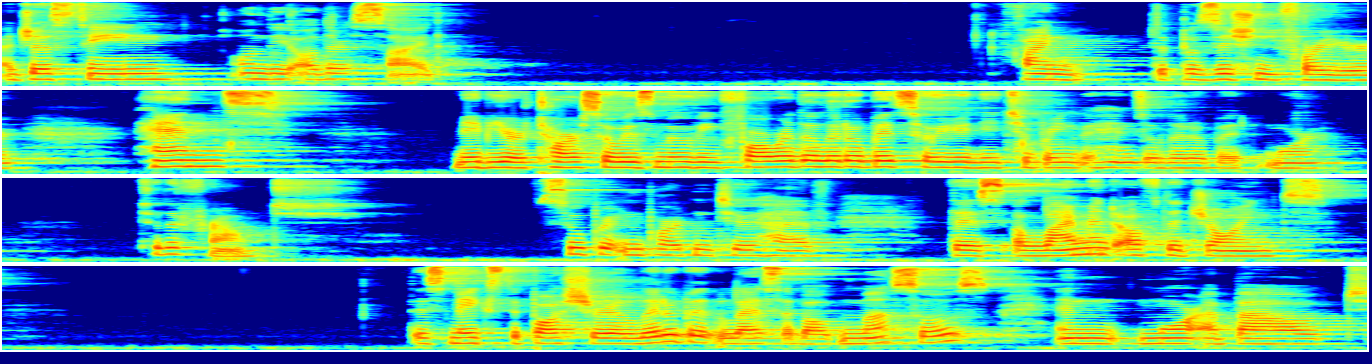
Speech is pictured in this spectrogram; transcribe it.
Adjusting on the other side. Find the position for your hands, Maybe your torso is moving forward a little bit, so you need to bring the hands a little bit more to the front. Super important to have this alignment of the joints. This makes the posture a little bit less about muscles and more about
